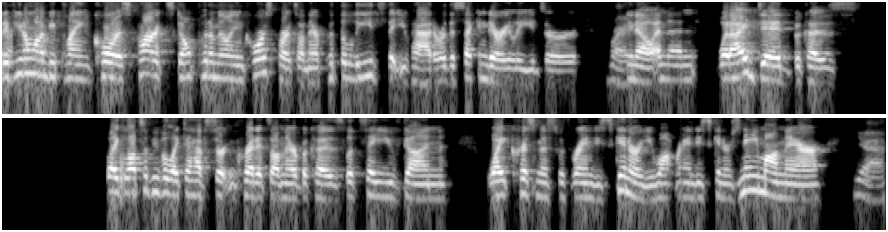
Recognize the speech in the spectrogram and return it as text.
But if you don't want to be playing chorus parts, don't put a million chorus parts on there. Put the leads that you've had or the secondary leads or, right you know, and then what I did because like lots of people like to have certain credits on there because let's say you've done White Christmas with Randy Skinner, you want Randy Skinner's name on there yeah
